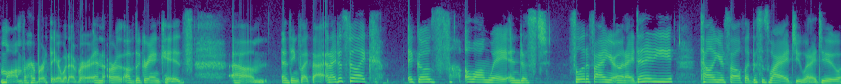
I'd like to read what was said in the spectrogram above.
mom for her birthday or whatever and or of the grandkids um, and things like that. And I just feel like it goes a long way in just solidifying your own identity, telling yourself like this is why I do what I do,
